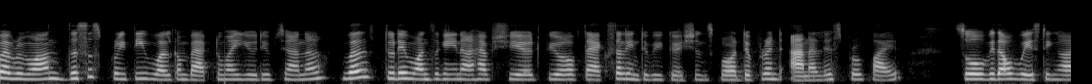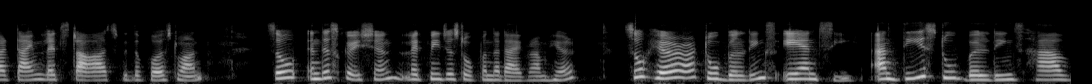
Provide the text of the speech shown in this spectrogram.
everyone, this is Preeti. Welcome back to my YouTube channel. Well, today once again I have shared few of the Excel interview questions for different analyst profile. So without wasting our time, let's start with the first one. So in this question, let me just open the diagram here. So here are two buildings A and C and these two buildings have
